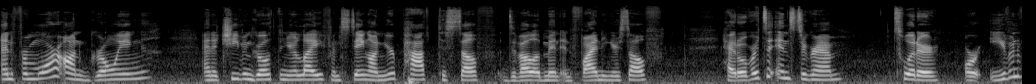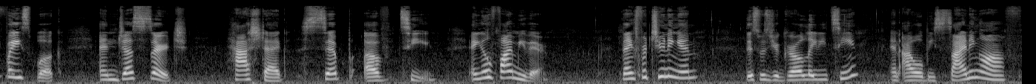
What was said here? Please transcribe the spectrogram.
And for more on growing and achieving growth in your life and staying on your path to self development and finding yourself, head over to Instagram, Twitter, or even Facebook and just search hashtag sip of tea and you'll find me there. Thanks for tuning in. This was your girl, Lady T, and I will be signing off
